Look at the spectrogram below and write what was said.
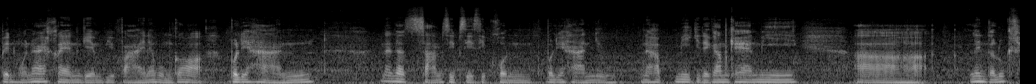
เป็นหัวหน้าแคลนเกม Free Fire นะผมก็บริหารน่าจะ 30-40 คนบริหารอยู่นะครับ มีกิจกรรมแคนมีเล่นกับลูกแค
